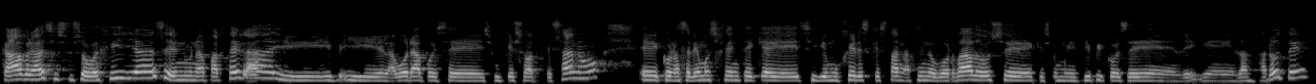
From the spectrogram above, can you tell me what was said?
cabras y sus ovejillas en una parcela y, elabora pues su queso artesano. conoceremos gente que sigue mujeres que están haciendo bordados que son muy típicos de Lanzarote.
